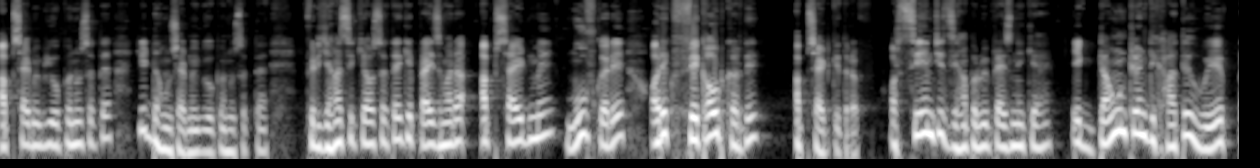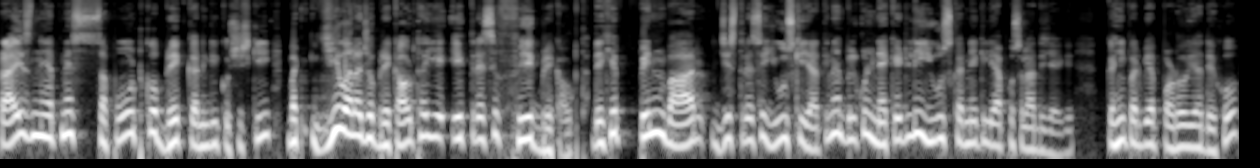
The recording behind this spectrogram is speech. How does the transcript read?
अप साइड में भी ओपन हो सकता है, ये डाउन साइड में भी ओपन हो सकता है। फिर यहाँ से क्या हो सकता है कि प्राइस हमारा अप साइड में मूव करे और एक फेकआउट कर दे अप साइड की तरफ़। और सेम चीज़ यहाँ पर भी प्राइस ने किया है। एक डाउन ट्रेंड दिखाते हुए प्राइस ने अपने सपोर्ट को ब्रेक करने की कोशिश की बट ये वाला जो ब्रेकआउट था, ये एक तरह से फेक ब्रेकआउट था। देखिए पिन बार जिस तरह से यूज़ की जाती है ना, बिल्कुल नेकेडली यूज़ करने के लिए आपको सलाह दी जाएगी। कहीं पर भी आप पढ़ो या देखो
